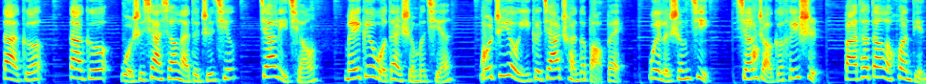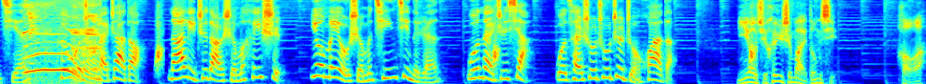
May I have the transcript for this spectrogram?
大哥，大哥，我是下乡来的知青，家里穷，没给我带什么钱，我只有一个家传的宝贝，为了生计，想找个黑市把他当了换点钱。可我初来乍到，哪里知道什么黑市，又没有什么亲近的人，无奈之下，我才说出这种话的。你要去黑市卖东西？好啊，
